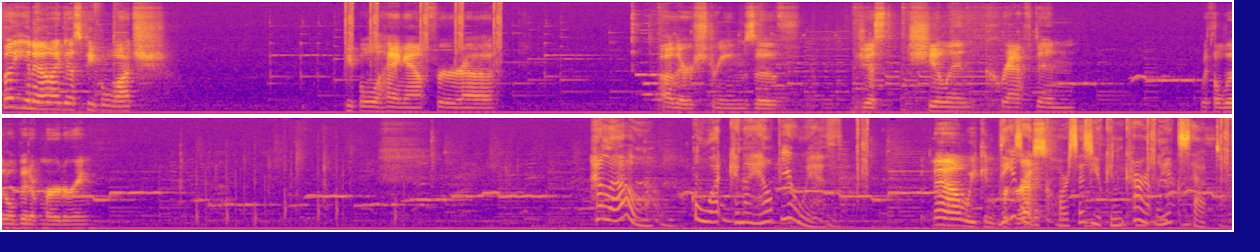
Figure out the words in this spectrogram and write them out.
But, you know, I guess people watch... People will hang out for, uh, other streams of just chilling, crafting, with a little bit of murdering. Hello. What can I help you with? Now we can These are the courses you can currently accept.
